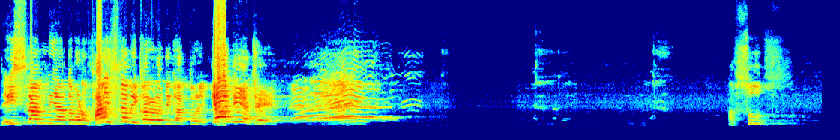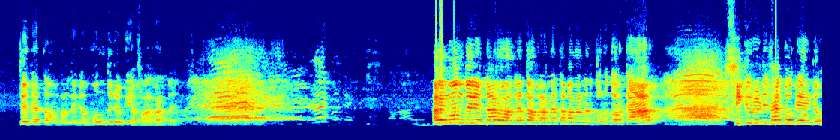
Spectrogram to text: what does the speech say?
যে ইসলাম নিয়ে এত বড় ফাইসলামি করার অধিকার তোরে কে দিয়েছে? আফসুস, তে নেতা ওনার লেগে মন্দিরে গিয়া পাহারা দেয়। আরে মন্দিরের দারোয়ান তো আমরা নেতা বানানোর কোনো দরকার? সিকিউরিটি থাকব গেইডো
